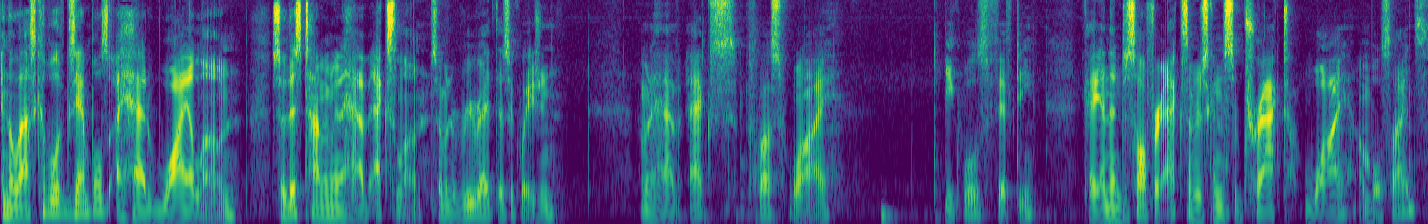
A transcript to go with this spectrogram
In the last couple of examples, I had y alone, so this time I'm going to have x alone. So I'm going to rewrite this equation. I'm going to have x plus y equals 50. Okay, and then to solve for x, I'm just going to subtract y on both sides.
